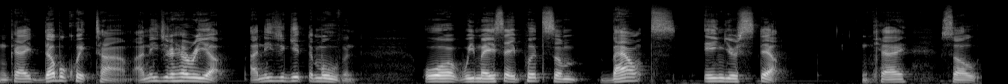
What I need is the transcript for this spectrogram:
Okay, double quick time. I need you to hurry up. I need you to get to moving. Or we may say put some bounce in your step. Okay, so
